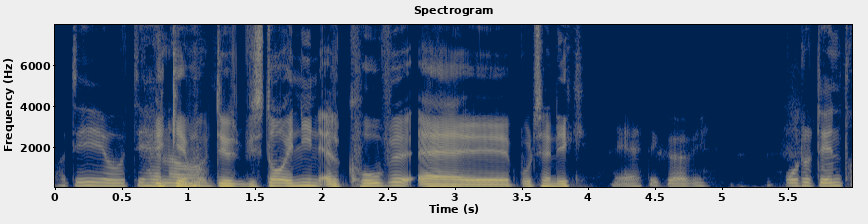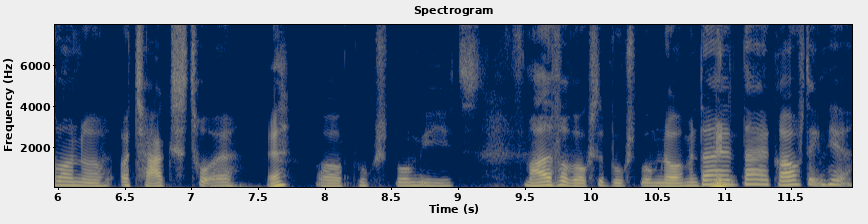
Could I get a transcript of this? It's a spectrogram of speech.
Og det er jo, det Vi, handler gemmer, om, det, vi står inde i en alkove af øh, botanik. Ja, det gør vi. Rhododendron og, og tax, tror jeg. Ja. Og buksbum i et meget forvokset buksbum. Nå, men der, men... Er, der er gravsten her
